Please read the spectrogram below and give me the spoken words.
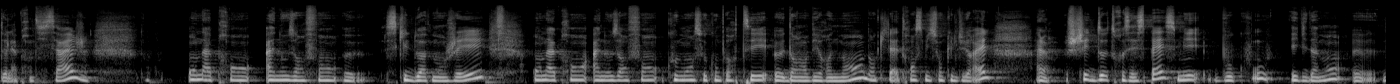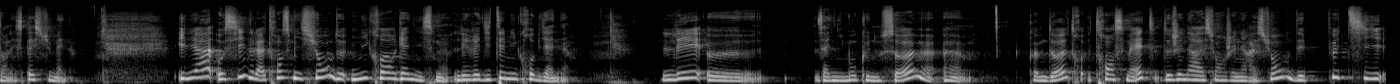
de l'apprentissage on apprend à nos enfants euh, ce qu'ils doivent manger, on apprend à nos enfants comment se comporter euh, dans l'environnement, donc il y a la transmission culturelle, alors chez d'autres espèces, mais beaucoup évidemment euh, dans l'espèce humaine. Il y a aussi de la transmission de micro-organismes, l'hérédité microbienne. Les animaux que nous sommes, comme d'autres, transmettent de génération en génération des petits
